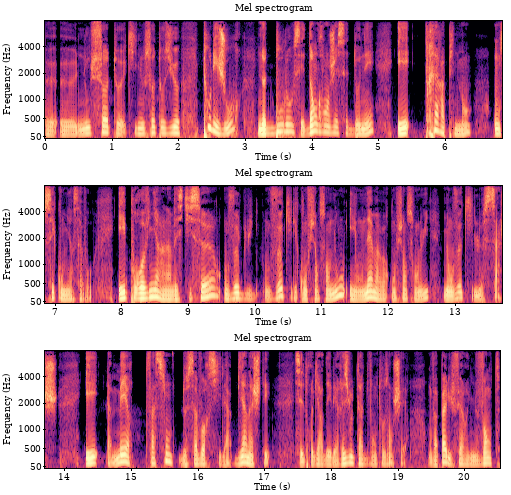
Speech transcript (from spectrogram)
euh, euh, nous sautent, qui nous sautent aux yeux tous les jours. Notre boulot, c'est d'engranger cette donnée et très rapidement, on sait combien ça vaut. Et pour revenir à l'investisseur, on veut lui, on veut qu'il ait confiance en nous et on aime avoir confiance en lui, mais on veut qu'il le sache. Et la meilleure façon de savoir s'il a bien acheté, c'est de regarder les résultats de vente aux enchères. On va pas lui faire une vente,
